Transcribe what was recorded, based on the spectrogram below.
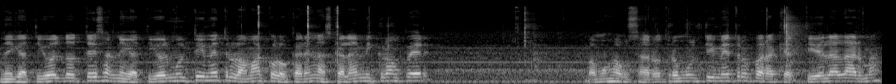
negativo del dot test al negativo del multímetro. Lo vamos a colocar en la escala de microamper. Vamos a usar otro multímetro para que active la alarma.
